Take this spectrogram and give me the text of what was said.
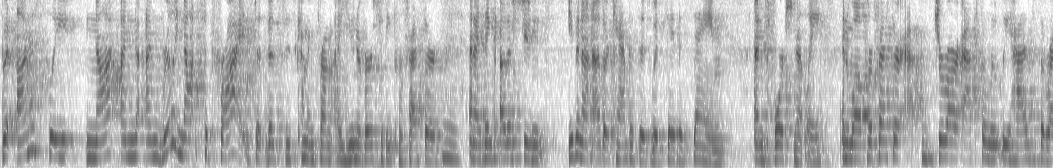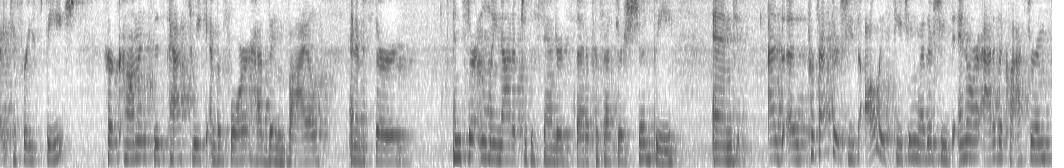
But honestly, not I'm I'm really not surprised that this is coming from a university professor, mm. and I think other students, even on other campuses, would say the same. Unfortunately, and while Professor Jarrar absolutely has the right to free speech, her comments this past week and before have been vile and absurd, and certainly not up to the standards that a professor should be. And as a professor, she's always teaching, whether she's in or out of the classroom,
